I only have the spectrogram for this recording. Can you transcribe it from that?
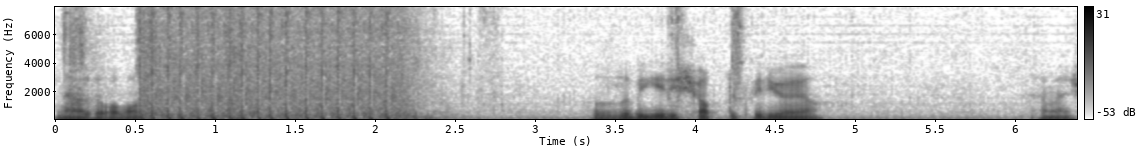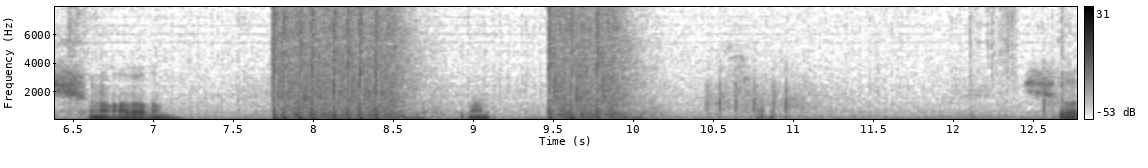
Nerede o bot? Hızlı bir giriş yaptık videoya. Hemen şunu alalım. Şu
